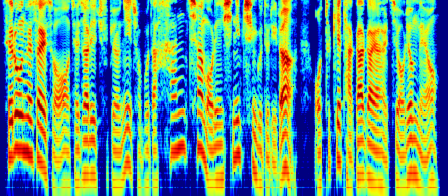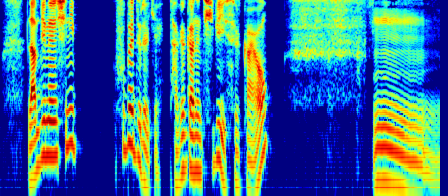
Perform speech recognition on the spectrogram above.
새로운 회사에서 제 자리 주변이 저보다 한참 어린 신입 친구들이라 어떻게 다가가야 할지 어렵네요. 람디는 신입 후배들에게 다가가는 팁이 있을까요? 음,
